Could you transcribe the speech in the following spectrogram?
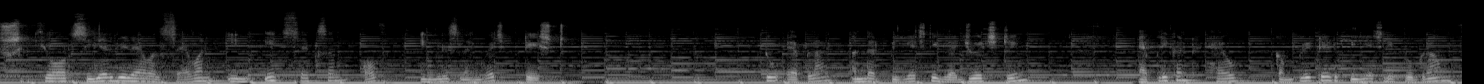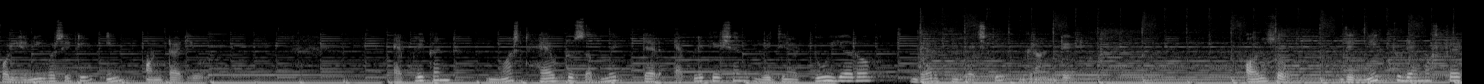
secure CLB level 7 in each section of English language test. To apply under PhD graduate stream, applicant have completed PhD program for university in Ontario. Applicant must have to submit their application within a two year of their PhD granted. Also, they need to demonstrate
